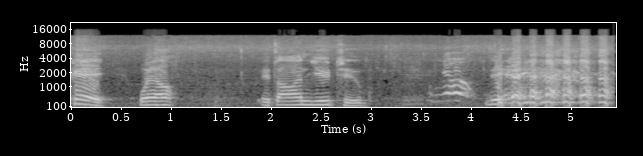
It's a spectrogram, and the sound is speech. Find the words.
okay, well, it's on YouTube. No.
